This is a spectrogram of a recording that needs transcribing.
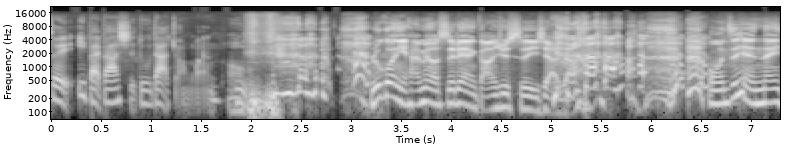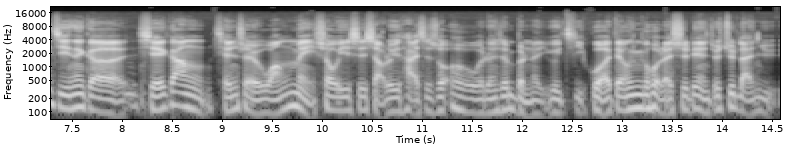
对一百八十度大转弯。哦，如果你还没有失恋，赶快去试一下。这样，我们之前那一集那个斜杠潜水王美兽医师小绿，他也是说，哦，我人生本来有一个计划，等因为后来失恋就去蓝屿，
